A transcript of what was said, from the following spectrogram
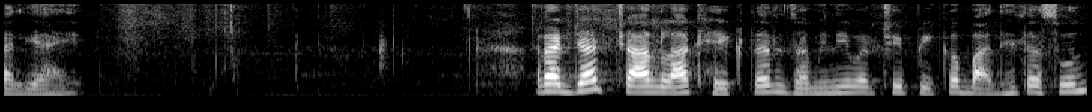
आली आहे. राज्यात चार लाख हेक्टर जमिनीवरची पिकं बाधित असून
